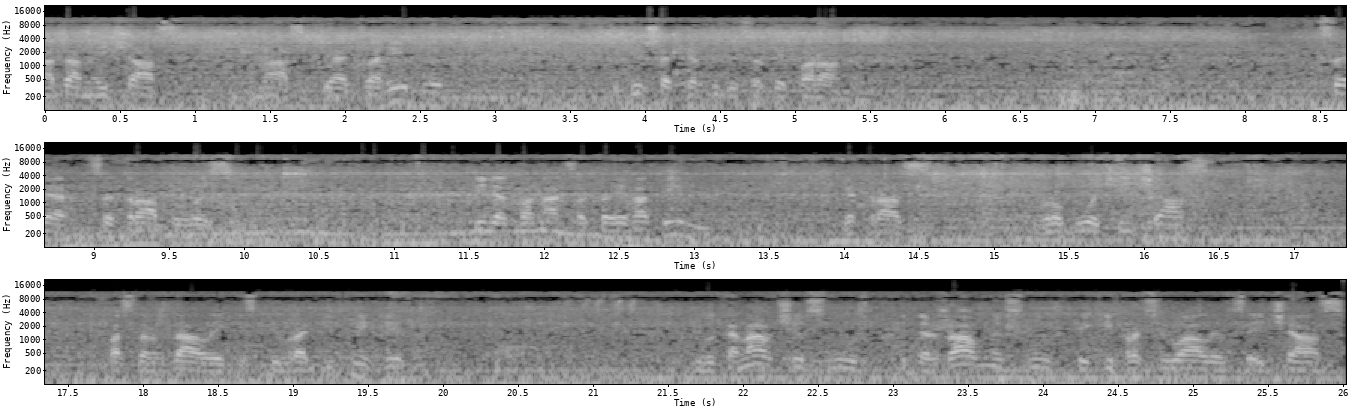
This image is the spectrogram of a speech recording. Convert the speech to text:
На даний час у нас 5 загиблих і більше 50 поранених. Це, це трапилось біля 12 години, якраз в робочий час. Постраждали і співробітники і виконавчих служб, і державних служб, які працювали в цей час,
